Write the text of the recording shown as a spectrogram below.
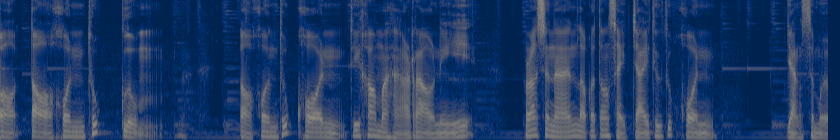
ก่อต่อคนทุกกลุ่ม ต่อคนทุกคนที่เข้ามาหาเรานี้ เพราะฉะนั้นเราก็ต้องใส่ใจทุกๆคนอย่างเสมอ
